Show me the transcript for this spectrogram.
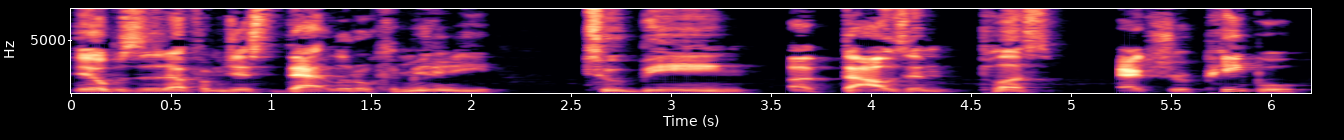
It opens it up from just that little community to being a thousand plus extra people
